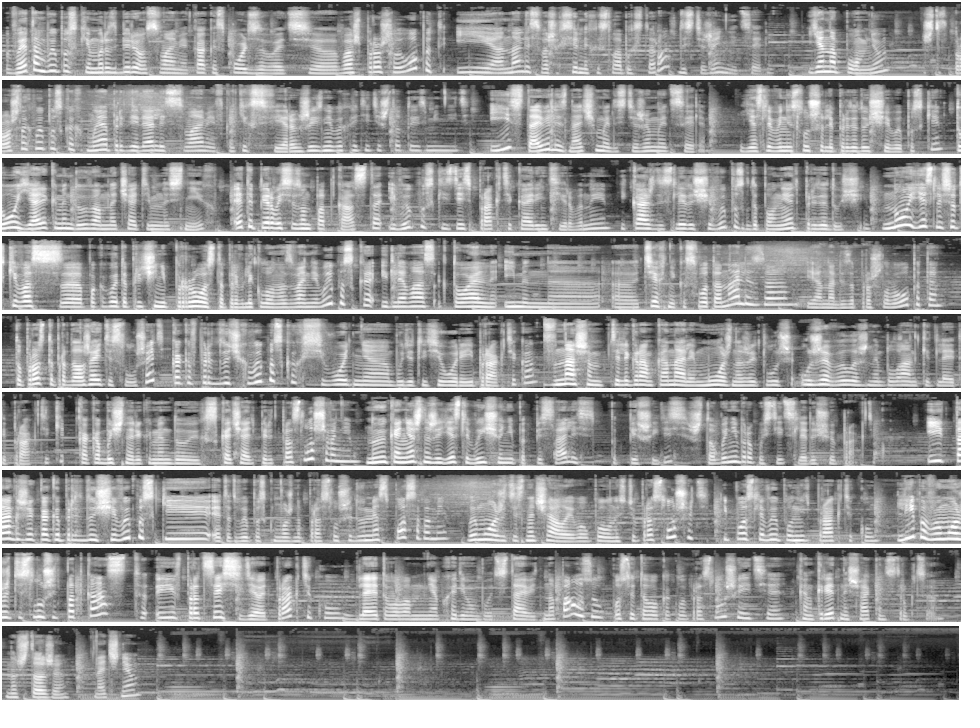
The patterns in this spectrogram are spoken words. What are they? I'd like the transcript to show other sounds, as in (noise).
В этом выпуске мы разберем с вами, как использовать э, ваш прошлый опыт и анализ ваших сильных и слабых сторон в достижении целей. Я напомню, что в прошлых выпусках мы определялись с вами, в каких сферах жизни вы хотите что-то изменить, и ставили значимые достижимые цели. Если вы не слушали предыдущие выпуски, то я рекомендую вам начать именно с них. Это первый сезон подкаста, и выпуски здесь практикоориентированные, и каждый следующий выпуск дополняет предыдущий. Но если все-таки вас э, по какой-то причине просто привлекло название выпуска, и для вас актуальна именно э, техника свод-анализа и анализа прошлого опыта, то просто продолжайте слушать. Как и в предыдущих выпусках, сегодня будет и теория, и практика. В нашем телеграм-канале «Можно жить лучше» уже выложены бланки для этой практики. Как обычно, рекомендую их скачать перед прослушиванием. Ну и, конечно же, если вы еще не подписались, подпишитесь, чтобы не пропустить следующую практику. И так же, как и предыдущие выпуски, этот выпуск можно прослушать двумя способами. Вы можете сначала его полностью прослушать и после выполнить практику. Либо вы можете слушать подкаст и в процессе делать практику. Для этого вам необходимо будет ставить на паузу после того, как вы прослушаете конкретный шаг инструкцию. Ну что же, начнем?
